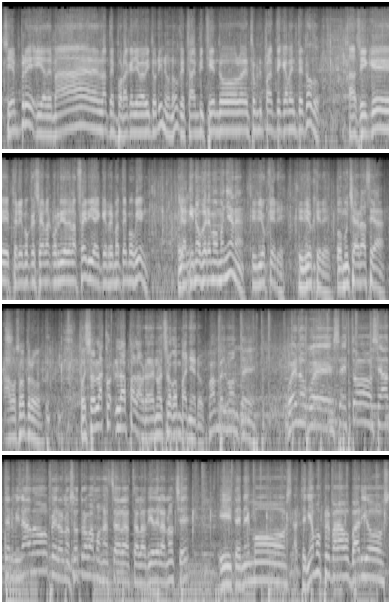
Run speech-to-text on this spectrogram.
Siempre y además la temporada que lleva Vitorino, ¿no? Que está invirtiendo prácticamente todo. Así que esperemos que sea la corrida de la feria y que rematemos bien. Y aquí nos veremos mañana. Si Dios quiere, si Dios quiere. Pues muchas gracias. A vosotros. Pues son las, las palabras de nuestro compañero. Juan Belmonte. Bueno, pues esto se ha terminado, pero nosotros vamos a estar hasta las 10 de la noche y tenemos, teníamos preparados varios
